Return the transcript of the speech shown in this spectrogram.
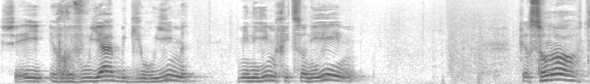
שהיא רוויה בגירויים מיניים חיצוניים, פרסומות,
